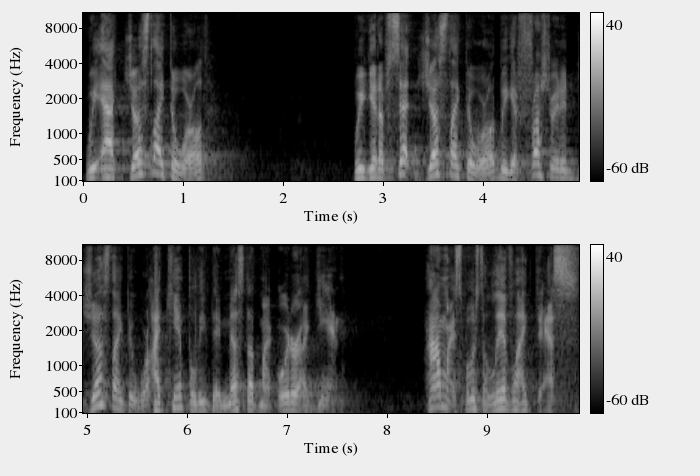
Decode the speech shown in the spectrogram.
We act just like the world. We get upset just like the world. We get frustrated just like the world. I can't believe they messed up my order again. How am I supposed to live like this?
